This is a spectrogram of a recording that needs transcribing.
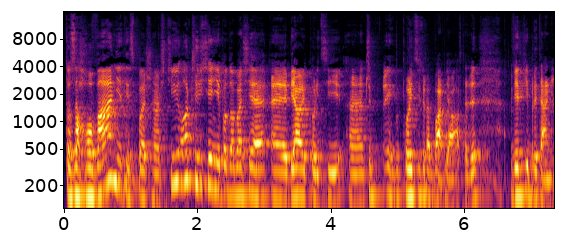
to zachowanie tej społeczności oczywiście nie podoba się e, białej policji, e, czy jakby policji, która była biała wtedy, w Wielkiej Brytanii.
